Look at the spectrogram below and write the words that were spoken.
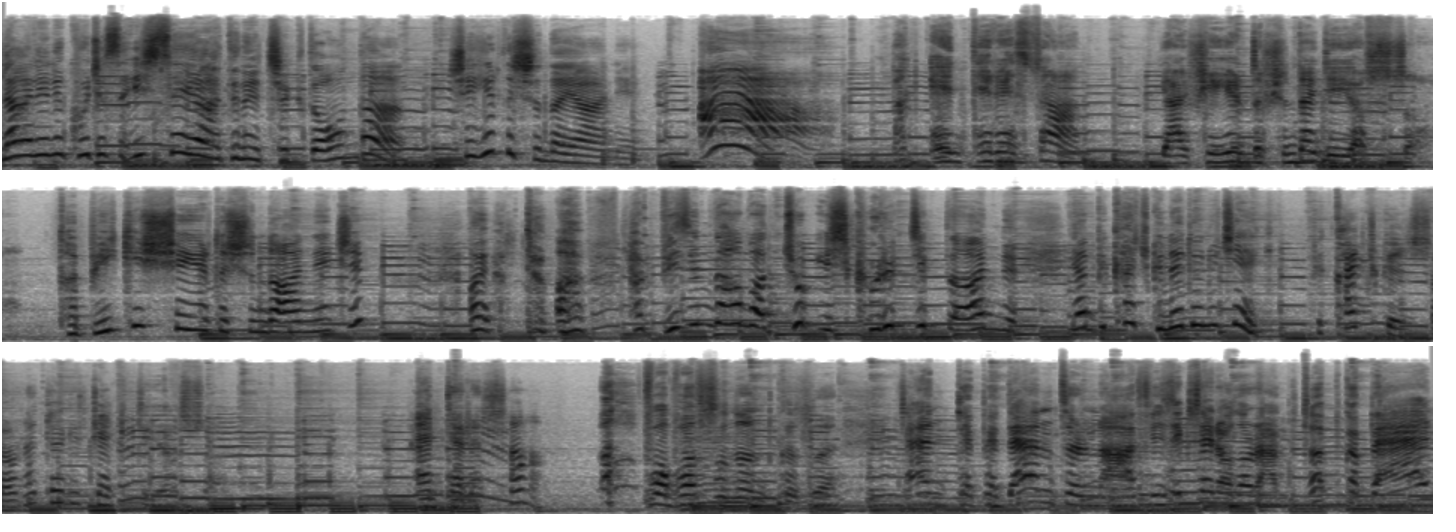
Lale'nin kocası iş seyahatine çıktı ondan. Şehir dışında yani. Aa, bak enteresan. Yani şehir dışında diyorsun. Tabii ki şehir dışında anneciğim. Ay, ay, ya bizim damat çok işkolik çıktı anne. Ya birkaç güne dönecek. Birkaç gün sonra dönecek diyorsun. Enteresan. Ah, Babasının kızı. Sen tepeden tırnağa fiziksel olarak tıpkı ben.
